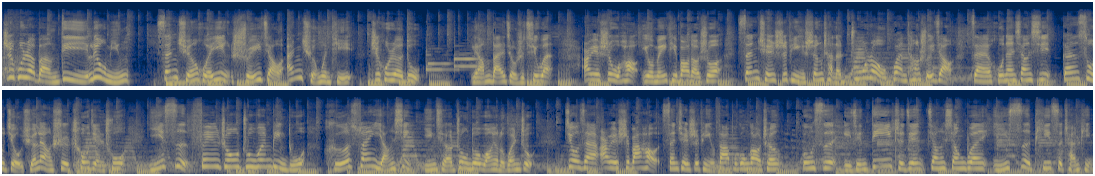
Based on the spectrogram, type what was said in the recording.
知乎热榜第六名，三全回应水饺安全问题，知乎热度两百九十七万。二月十五号，有媒体报道说，三全食品生产的猪肉灌汤水饺在湖南湘西、甘肃酒泉两市抽检出疑似非洲猪瘟病毒核酸阳性，引起了众多网友的关注。就在二月十八号，三全食品发布公告称，公司已经第一时间将相关疑似批次产品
